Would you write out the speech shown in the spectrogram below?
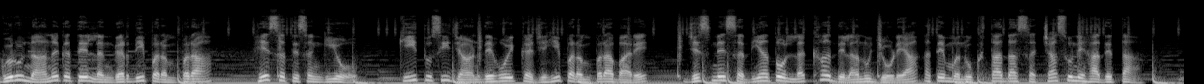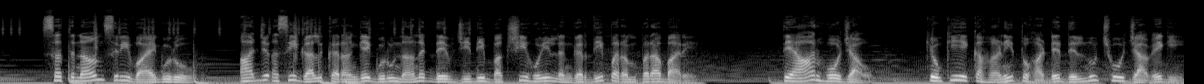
ਗੁਰੂ ਨਾਨਕ ਅਤੇ ਲੰਗਰ ਦੀ ਪਰੰਪਰਾ, ਹੈ ਸਤਿਸੰਗਿਓ, ਕੀ ਤੁਸੀਂ ਜਾਣਦੇ ਹੋ ਇੱਕ ਅਜਿਹੀ ਪਰੰਪਰਾ ਬਾਰੇ, ਜਿਸ ਨੇ ਸਦੀਆਂ ਤੋਂ ਲੱਖਾਂ ਦਿਲਾਂ ਨੂੰ ਜੋੜਿਆ ਅਤੇ ਮਨੁੱਖਤਾ ਦਾ ਸੱਚਾ ਸੁਨੇਹਾ ਦਿੱਤਾ? ਸਤਨਾਮ ਸ੍ਰੀ ਵਾਹਿਗੁਰੂ, ਅੱਜ ਅਸੀਂ ਗੱਲ ਕਰਾਂਗੇ ਗੁਰੂ ਨਾਨਕ ਦੇਵ ਜੀ ਦੀ ਬਖਸ਼ੀ ਹੋਈ ਲੰਗਰ ਦੀ ਪਰੰਪਰਾ ਬਾਰੇ। ਤਿਆਰ ਹੋ ਜਾਓ, ਕਿਉਂਕਿ ਇਹ ਕਹਾਣੀ ਤੁਹਾਡੇ ਦਿਲ ਨੂੰ ਛੂ ਜਾਵੇਗੀ।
